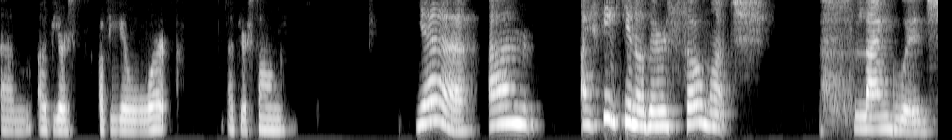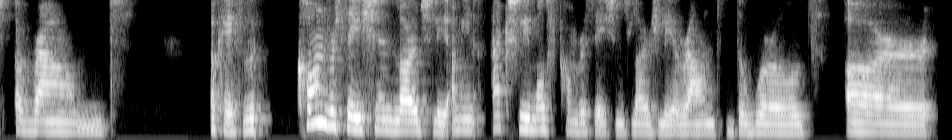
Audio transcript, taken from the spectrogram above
um, of your of your work of your song yeah um, i think you know there's so much language around okay so the conversation largely i mean actually most conversations largely around the world are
